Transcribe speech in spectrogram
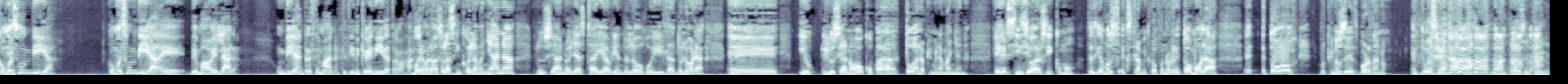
¿Cómo es un día? ¿Cómo es un día de, de Mabel Lara? Un día entre semana que tiene que venir a trabajar. Bueno, me levanto a las 5 de la mañana, Luciano ya está ahí abriendo el ojo y dando lora, eh, y, y Luciano ocupa toda la primera mañana. Ejercicio, a ver si como decíamos extra micrófono, retomo la, eh, todo, porque uno se desborda, ¿no? Entonces, En todo sentido.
